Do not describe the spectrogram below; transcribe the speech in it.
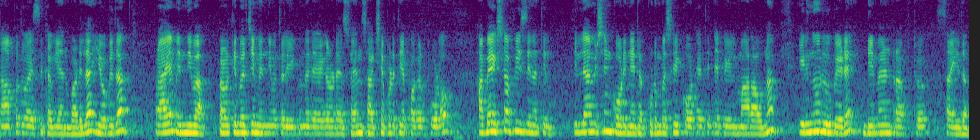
നാൽപ്പത് വയസ്സ് കവിയാൻ പാടില്ല. യോഗ്യത പ്രായം എന്നിവ പ്രവൃത്തി പരിചയം എന്നിവ തെളിയിക്കുന്ന രേഖകളുടെ സ്വയം സാക്ഷ്യപ്പെടുത്തിയ പകർപ്പുകളോ അപേക്ഷാ ഫീസ് ഇനത്തിൽ ജില്ലാ മിഷൻ കോർഡിനേറ്റർ കുടുംബശ്രീ കോട്ടയത്തിന്റെ പേരിൽ മാറാവുന്ന ഇരുന്നൂറ് രൂപയുടെ ഡിമാൻഡ് ഡ്രാഫ്റ്റ് സഹിതം.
